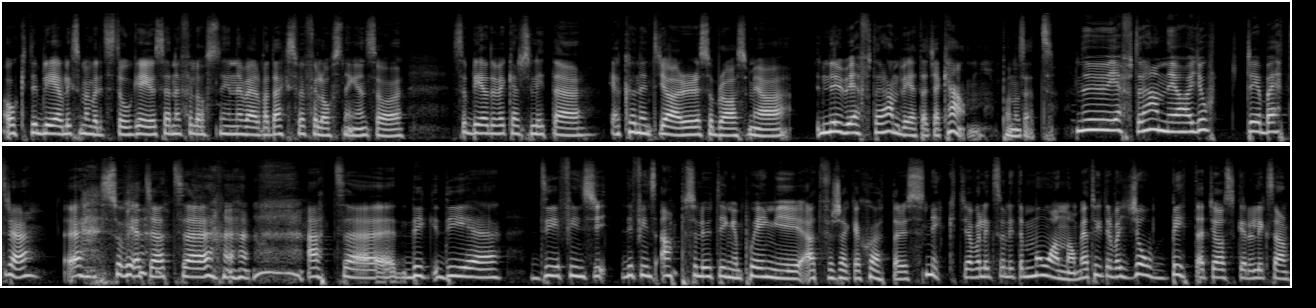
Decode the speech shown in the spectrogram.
Och det blev liksom en väldigt stor grej. Och sen när förlossningen, när det väl var dags för förlossningen så, så blev det väl kanske lite, jag kunde inte göra det så bra som jag nu i efterhand vet att jag kan på något sätt. Nu i efterhand när jag har gjort det bättre eh, så vet jag att, eh, att eh, det, det det finns, ju, det finns absolut ingen poäng i att försöka sköta det snyggt. Jag var liksom lite mån om, jag tyckte det var jobbigt att jag skulle liksom,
